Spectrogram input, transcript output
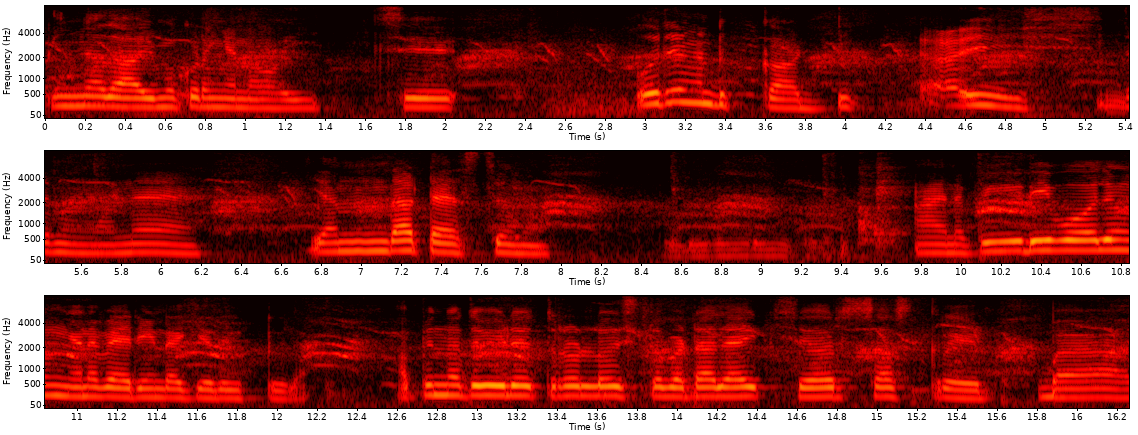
പിന്നെ അതായ്മ കൂടെ ഇങ്ങനെ ഒഴിച്ച് ഒരു അങ്ങോട്ട് കടി. മോനെ. എന്താ ടേസ്റ്റ് ഒന്നും അങ്ങനെ പീടി പോലും ഇങ്ങനെ വരി ഉണ്ടാക്കിയത് കിട്ടൂല. അപ്പം ഇന്നത്തെ വീഡിയോ ഇത്രയുള്ളൂ ഇഷ്ടപ്പെട്ടാൽ ലൈക്ക് ഷെയർ സബ്സ്ക്രൈബ് ബൈ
